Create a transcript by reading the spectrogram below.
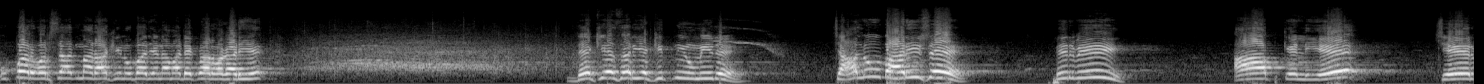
ઉપર વરસાદમાં રાખીને ઊભા એના માટે એકવાર વગાડીએ. देखिए सर, ये कितनी उम्मीद है। चालू बारिश है, फिर भी आपके लिए चेयर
